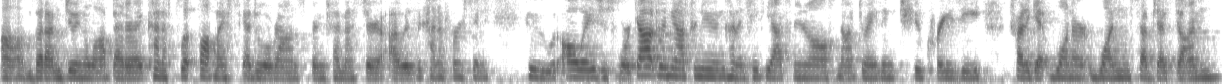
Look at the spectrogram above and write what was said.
um, but I'm doing a lot better. I kind of flip flop my schedule around spring trimester. I was the kind of person who would always just work out during the afternoon, kind of take the afternoon off, not do anything too crazy, try to get one or one subject done,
